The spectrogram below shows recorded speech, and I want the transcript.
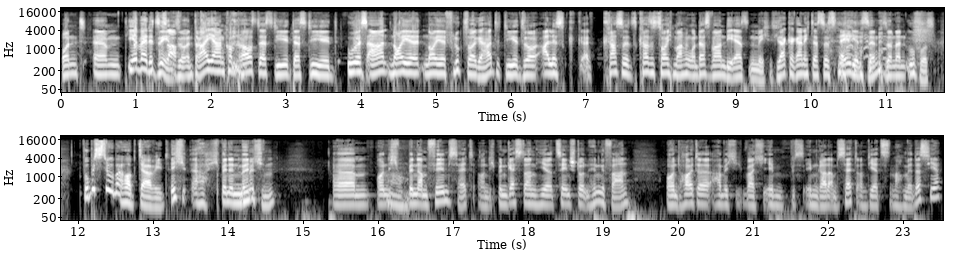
Und ähm, ihr werdet sehen, so in drei Jahren kommt raus, dass die, dass die USA neue, neue Flugzeuge hat, die so alles krasses, krasses Zeug machen und das waren die ersten nämlich. Ich sag ja gar nicht, dass das Aliens sind, sondern UFOs. Wo bist du überhaupt, David? Ich, äh, ich bin in München ähm, und Oh. ich bin am Filmset und ich bin gestern hier zehn Stunden hingefahren und heute habe ich, war ich eben bis eben gerade am Set und jetzt machen wir das hier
